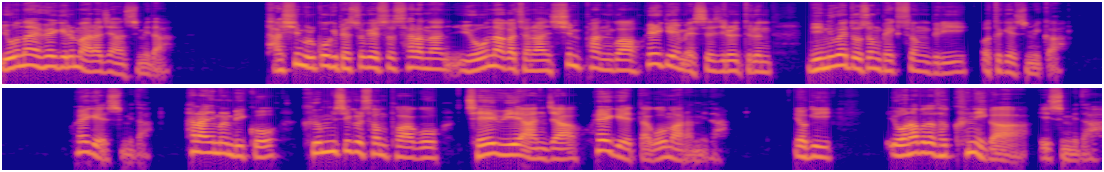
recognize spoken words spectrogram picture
요나의 회개를 말하지 않습니다. 다시 물고기 뱃속에서 살아난 요나가 전한 심판과 회개의 메시지를 들은 니누의 도성 백성들이 어떻게 했습니까? 회개했습니다. 하나님을 믿고 금식을 선포하고 제 위에 앉아 회개했다고 말합니다. 여기 요나보다 더 큰 이가 있습니다.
